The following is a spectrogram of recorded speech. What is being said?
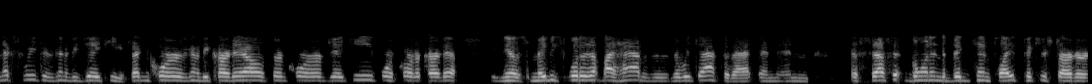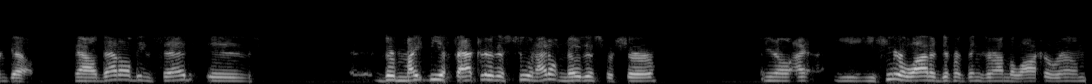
next week is going to be JT. Second quarter is going to be Cardale. Third quarter JT. Fourth quarter Cardale. You know, maybe split it up by halves the, week after that, and and assess it going into Big Ten play. Pick your starter and go. Now that all being said, is there might be a factor of this too, and I don't know this for sure. You know, I you, you hear a lot of different things around the locker room.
